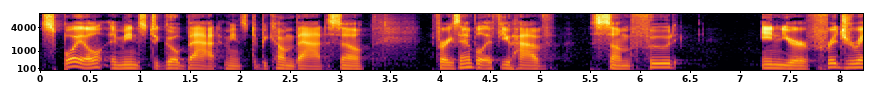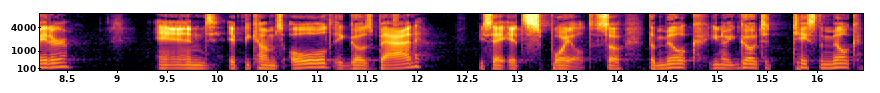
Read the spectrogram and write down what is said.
spoil, it means to go bad, it means to become bad. So, for example, if you have some food in your refrigerator and it becomes old, it goes bad, you say it's spoiled. So the milk, you know, you go to taste the milk,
